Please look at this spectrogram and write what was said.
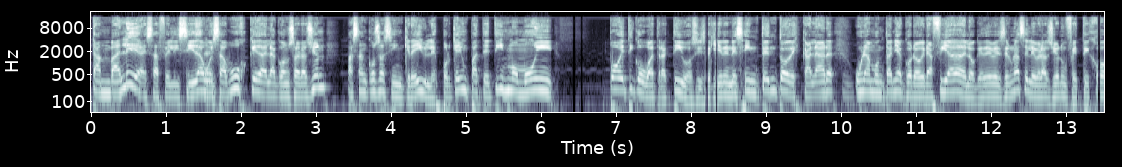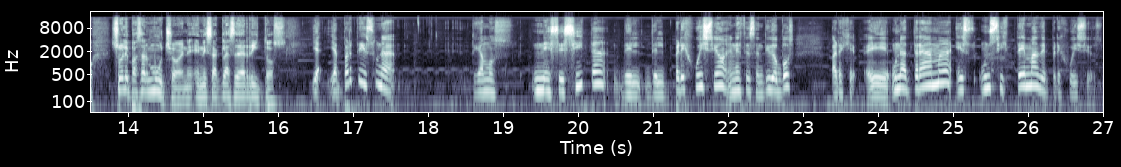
tambalea esa felicidad o esa búsqueda de la consagración, pasan cosas increíbles, porque hay un patetismo muy poético o atractivo, si se quiere, en ese intento de escalar una montaña coreografiada de lo que debe ser una celebración, un festejo. Suele pasar mucho en, en esa clase de ritos. Y, a- y aparte es una, digamos, necesita del, del prejuicio en este sentido. Vos, para eh, una trama es un sistema de prejuicios.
